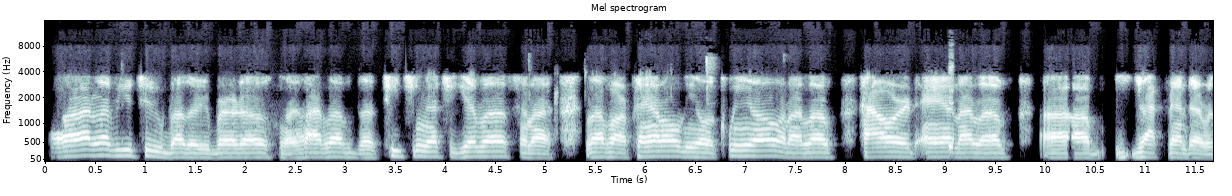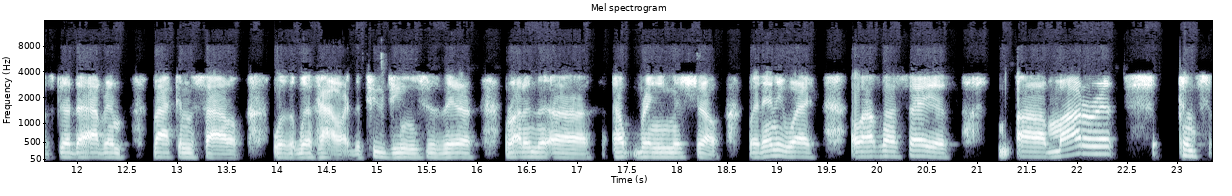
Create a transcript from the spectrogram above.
Well, I love you too, brother Roberto. I love the teaching that you give us, and I love our panel, Neil Aquino, and I love Howard, and I love uh, Jack Vander. It's good to have him back in the saddle with with Howard, the two geniuses there running the uh, help bringing this show. But anyway, what I was going to say is uh, moderate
